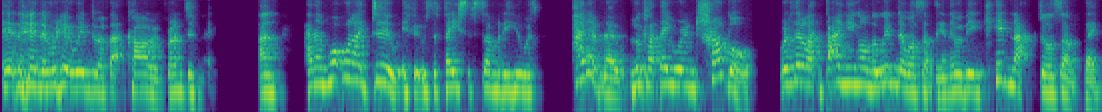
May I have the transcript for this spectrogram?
in, in the rear window of that car in front of me. And and then what would I do if it was the face of somebody who was, I don't know, looked like they were in trouble What if they were like banging on the window or something and they were being kidnapped or something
